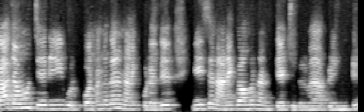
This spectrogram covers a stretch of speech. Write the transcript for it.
ராஜாவும் சரி ஒரு குரங்க தானே நினைக்க கூடாது ஈஸியா நினைக்காம நான் தேய்ச்சிடுவேன் அப்படின்ட்டு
